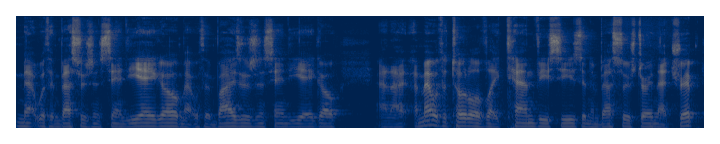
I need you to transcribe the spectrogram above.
met with investors in San Diego, met with advisors in San Diego. And I, I met with a total of like 10 VCs and investors during that trip.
